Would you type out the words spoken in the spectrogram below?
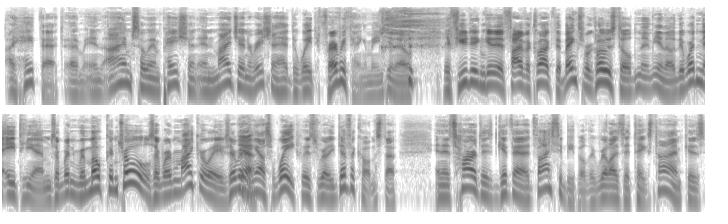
I hate that. I mean, I'm so impatient, and my generation had to wait for everything. I mean, you know, if you didn't get it at five o'clock, the banks were closed till you know there wasn't ATMs, there weren't remote controls, there weren't microwaves, everything Yeah. else. Wait was really difficult and stuff. And it's hard to give that advice to people. They realize it takes time because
